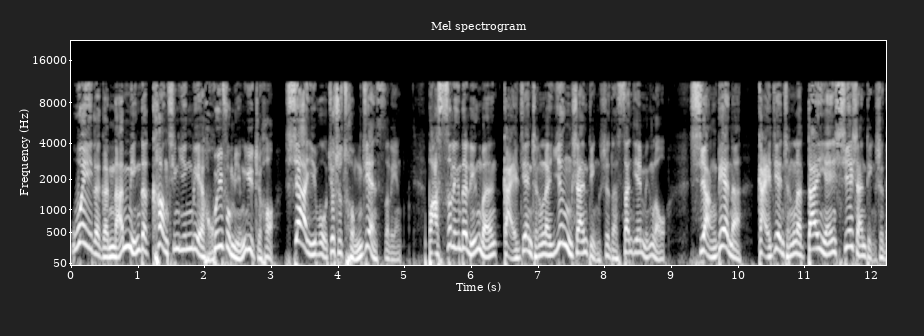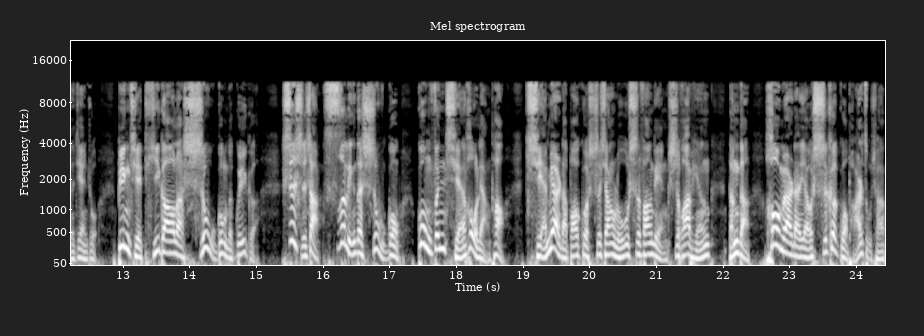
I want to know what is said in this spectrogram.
为了个南明的抗清英烈恢复名誉之后，下一步就是重建思陵。把司陵的陵门改建成了硬山顶式的三间明楼，享殿呢改建成了单檐歇山顶式的建筑，并且提高了十五供的规格。事实上，司陵的十五供共分前后两套，前面的包括石香炉、石方鼎、石花瓶等等，后面的有石刻果盘组成，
